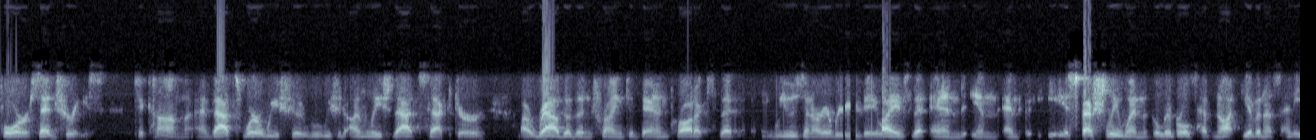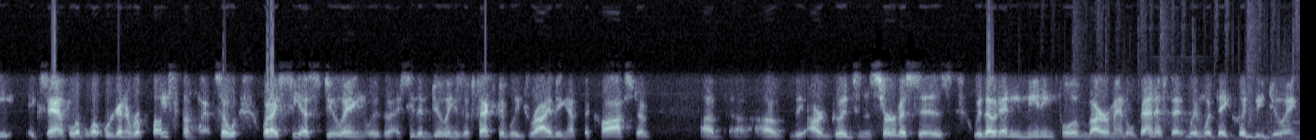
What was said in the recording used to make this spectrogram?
for centuries to come, and that's where we should we should unleash that sector uh, rather than trying to ban products that we use in our everyday lives that end in, and especially when the liberals have not given us any example of what we're going to replace them with. So what I see us doing, what I see them doing, is effectively driving up the cost of of, of the, our goods and services without any meaningful environmental benefit when what they could be doing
